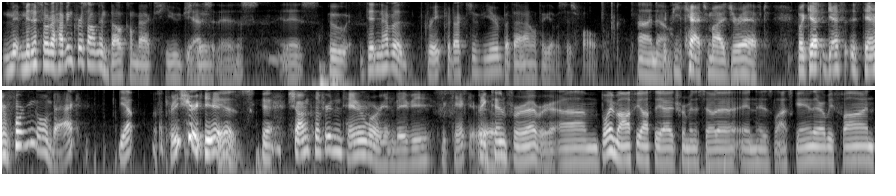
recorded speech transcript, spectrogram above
Mi- Minnesota having Chris Autman-Bell come back is huge Yes, too. it is. It is. Who didn't have a great productive year, but that I don't think that was his fault. Uh, no. If you catch my drift. But guess, guess is Tanner Morgan going back? Yep. I'm pretty sure he is. is. Yeah. Sean Clifford and Tanner Morgan, baby. We can't get rid Big of Ten forever. Um, Boye Mafe off the edge for Minnesota in his last game. There will be fun.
